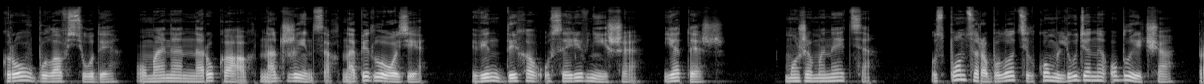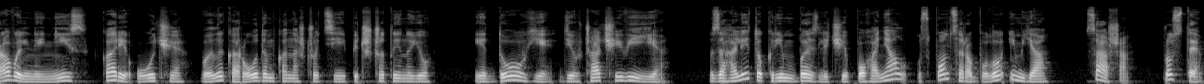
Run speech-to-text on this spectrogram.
Кров була всюди, у мене на руках, на джинсах, на підлозі. Він дихав усе рівніше, Я теж. Може, минеться? У спонсора було цілком людяне обличчя, правильний ніс, карі очі, велика родимка на щоці під щотиною і довгі дівчачі вії. Взагалі-то, крім безлічі поганял, у спонсора було ім'я Саша. Просте.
